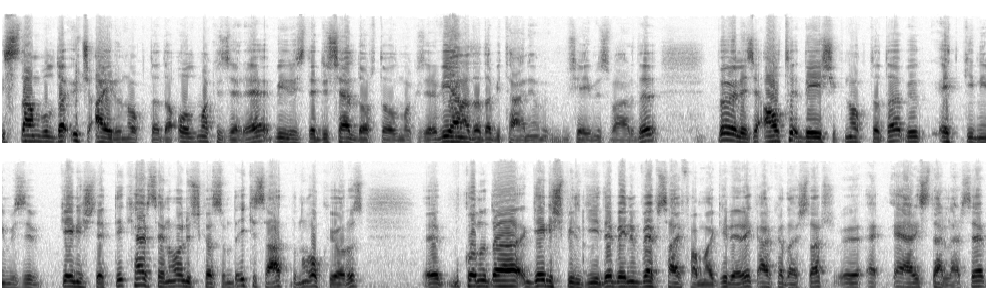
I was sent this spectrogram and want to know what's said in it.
İstanbul'da 3 ayrı noktada olmak üzere, birisi de Düsseldorf'ta olmak üzere, Viyana'da da bir tane şeyimiz vardı. Böylece 6 değişik noktada bir etkinliğimizi genişlettik. Her sene 13 Kasım'da 2 saat bunu okuyoruz. E, Bu konuda geniş bilgiyi de benim web sayfama girerek arkadaşlar e, eğer isterlerse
